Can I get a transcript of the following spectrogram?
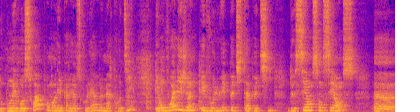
Donc on les reçoit pendant les périodes scolaires le mercredi et on voit les jeunes évoluer petit à petit de séance en séance. Euh,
